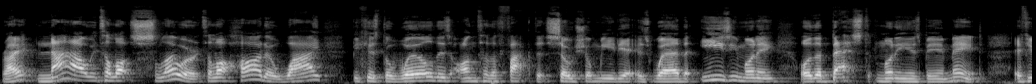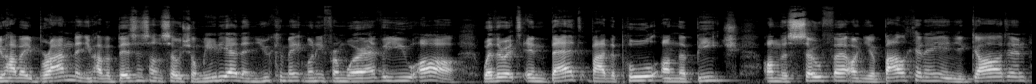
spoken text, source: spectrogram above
right? Now it's a lot slower. It's a lot harder. Why? Because the world is onto the fact that social media is where the easy money or the best money is being made. If you have a brand and you have a business on social media, then you can make money from wherever you are, whether it's in bed, by the pool, on the beach, on the sofa, on your balcony, in your garden,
